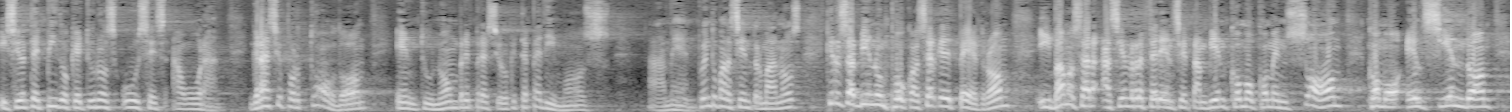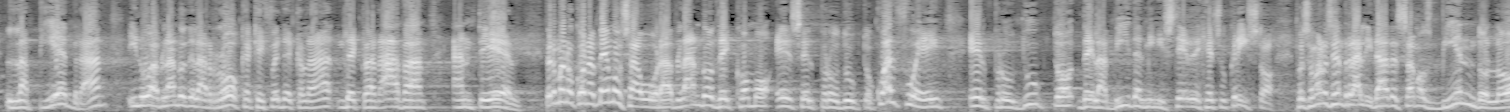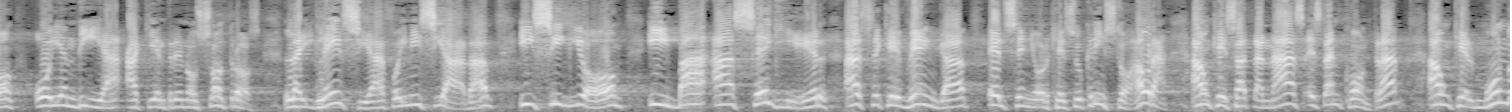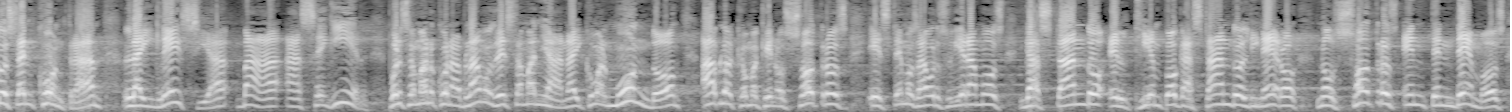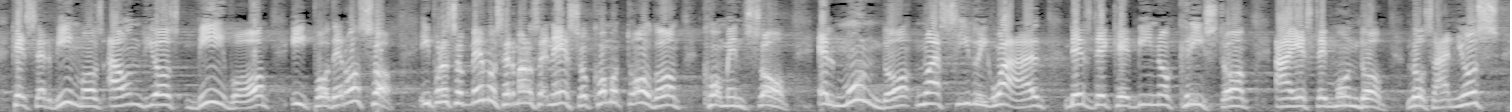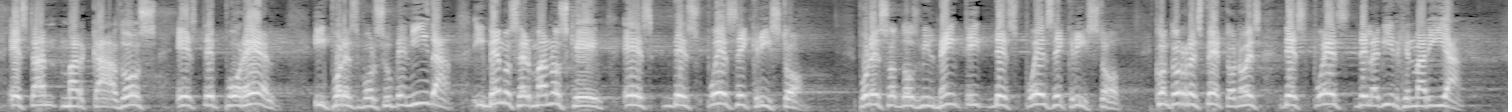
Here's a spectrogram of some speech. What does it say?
Y Señor, te pido que tú nos uses ahora. Gracias por todo. En tu nombre precioso que te pedimos. Amén. Pueden tomar asiento, hermanos. Quiero estar viendo un poco acerca de Pedro y vamos a estar haciendo referencia también cómo comenzó, como él siendo la piedra y luego hablando de la roca que fue declarada, ante él. Pero hermano, cuando vemos ahora hablando de cómo es el producto, ¿cuál fue el producto de la vida del ministerio de Jesucristo? Pues hermanos, en realidad estamos viéndolo hoy en día aquí entre nosotros. La iglesia fue iniciada y siguió y va a seguir hasta que venga el Señor Jesucristo. Ahora, aunque Satanás está en contra, aunque el mundo está en contra, la iglesia va a seguir. Por eso, hermano, cuando hablamos de esta mañana y como el mundo habla como que nosotros estemos ahora, estuviéramos gastando el tiempo, gastando el dinero, nosotros entendemos que servimos a un Dios vivo y poderoso. Y por eso vemos, hermanos, en eso como todo comenzó. El mundo no ha sido igual desde que vino Cristo a este mundo. Los años están marcados este por él y por, por su venida. Y vemos, hermanos, que es después de Cristo. Por eso 2020 después de Cristo. Con todo respeto, no es después de la Virgen María.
